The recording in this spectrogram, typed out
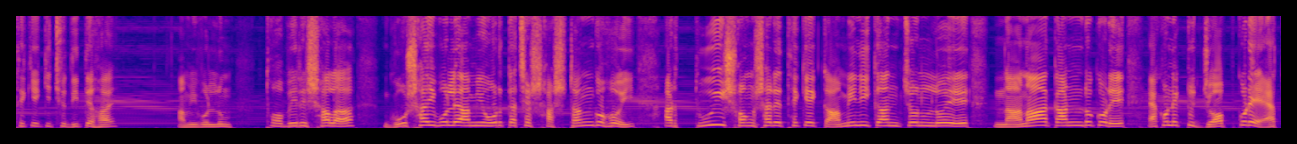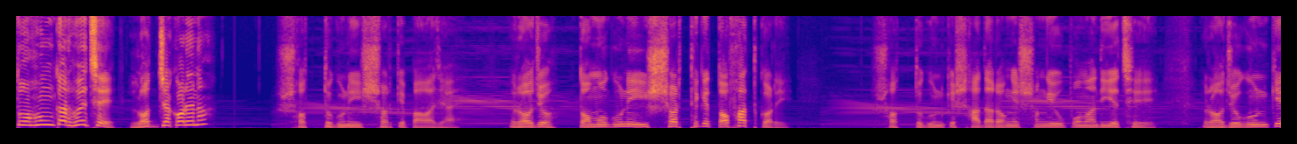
থেকে কিছু দিতে হয়? আমি বললুম তবে রে শালা, গোসাই বলে আমি ওর কাছে সাষ্টাঙ্গ হই, আর তুই সংসারে থেকে কামিনী কাঞ্চন লয়ে নানা কাণ্ড করে এখন একটু জপ করে এত অহংকার হয়েছে, লজ্জা করে না? সত্যগুণে ঈশ্বরকে পাওয়া যায়, রজ তমগুণে ঈশ্বর থেকে তফাত করে। সত্যগুণকে সাদা রঙের সঙ্গে উপমা দিয়েছে, রজগুণকে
